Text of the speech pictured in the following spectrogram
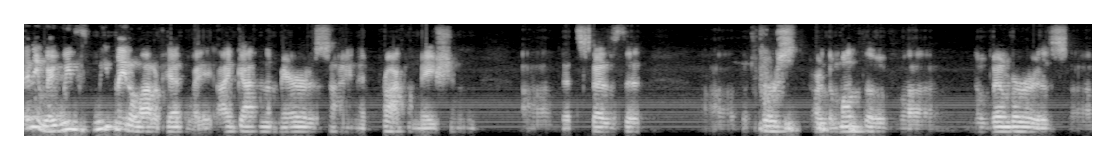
anyway, we've we've made a lot of headway. I've gotten the mayor to sign a proclamation uh, that says that uh, the first or the month of uh, November is uh,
